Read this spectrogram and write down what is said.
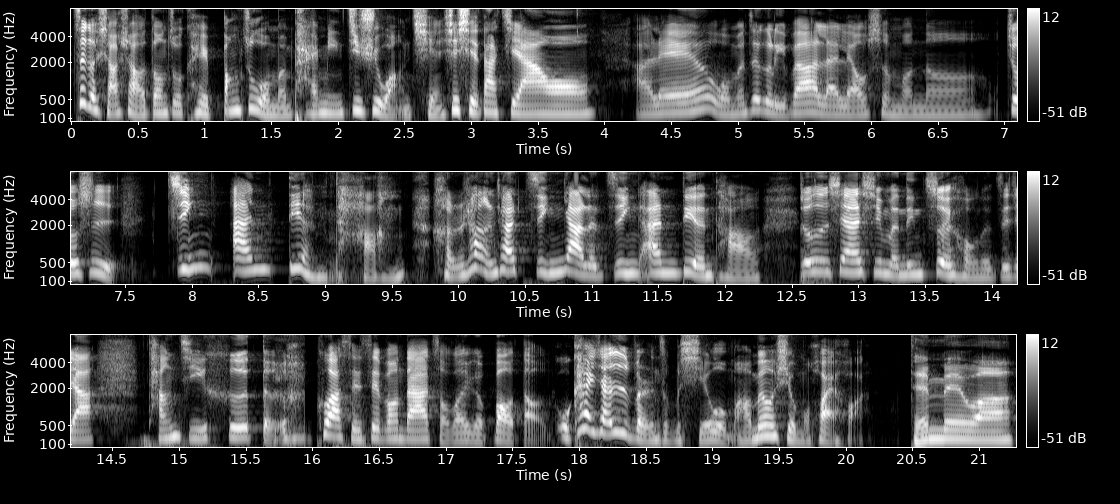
这个小小的动作可以帮助我们排名继续往前。谢谢大家哦。好嘞，我们这个礼拜要来聊什么呢？就是。金安殿堂，很让人家惊讶的金安殿堂，就是现在西门町最红的这家唐吉诃德。酷啊先生帮大家找到一个报道，我看一下日本人怎么写我们，好，没有写我们坏话。店名は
